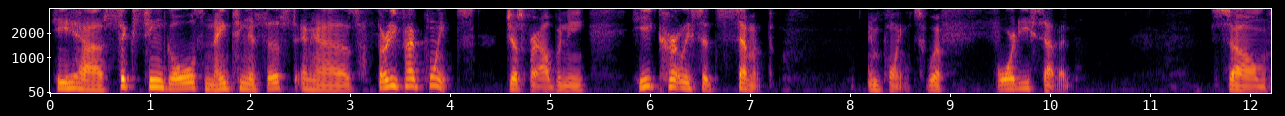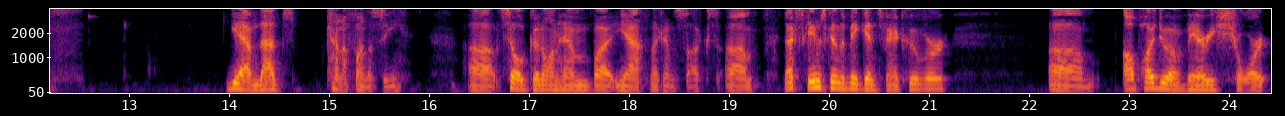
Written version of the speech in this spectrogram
he has 16 goals, 19 assists, and has 35 points just for Albany. He currently sits seventh in points with 47. So, yeah, that's kind of fun to see. Uh, still good on him, but yeah, that kind of sucks. Um, next game is going to be against Vancouver. Um, I'll probably do a very short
